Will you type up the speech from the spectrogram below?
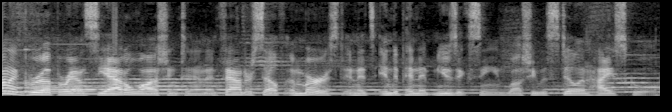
Briana grew up around Seattle, Washington, and found herself immersed in its independent music scene while she was still in high school.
